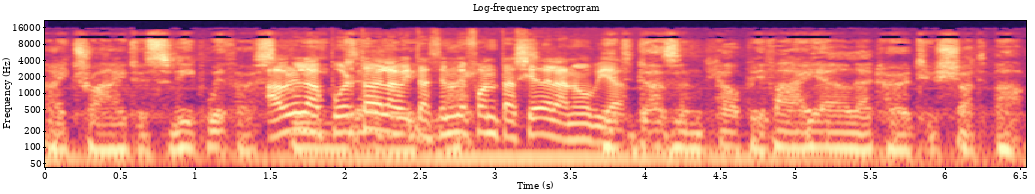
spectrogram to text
I try to sleep with her Abre la puerta de la habitación de fantasía de la novia. It doesn't help if I yell at her to shut up.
